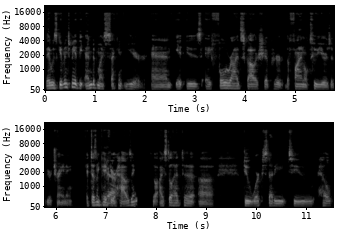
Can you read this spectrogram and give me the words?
It was given to me at the end of my second year, and it is a full ride scholarship for the final two years of your training. It doesn't pay yeah. for your housing, so I still had to uh, do work study to help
